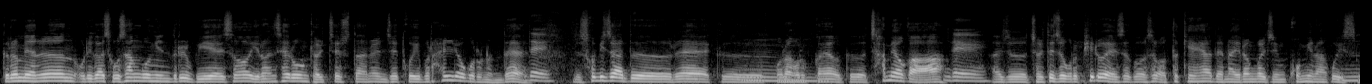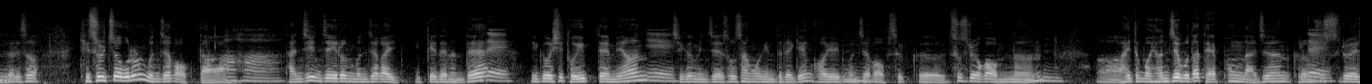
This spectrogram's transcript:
그러면은 우리가 소상공인들을 위해서 이런 새로운 결제 수단을 이제 도입을 하려고 그러는데 네. 소비자들의 그 음. 뭐라 그럴까요? 그 참여가 네. 아주 절대적으로 필요해서 그것을 어떻게 해야 되나 이런 걸 지금 고민하고 있습니다. 음. 그래서 기술적으로는 문제가 없다. 아하. 단지 이제 이런 문제가 있, 게 되는데 네. 이것이 도입되면 예. 지금 이제 소상공인들에겐 거의 문제가 음. 없을 그 수수료가 없는 음. 어, 하여튼 뭐 현재보다 대폭 낮은 그런 네. 수수료의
